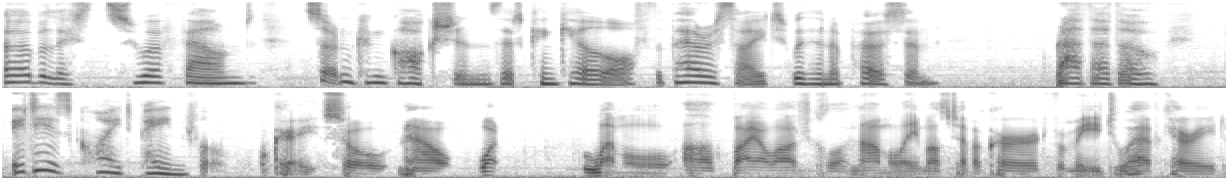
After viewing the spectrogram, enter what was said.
herbalists who have found certain concoctions that can kill off the parasite within a person. Rather, though, it is quite painful. Okay, so now what level of biological anomaly must have occurred for me to have carried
